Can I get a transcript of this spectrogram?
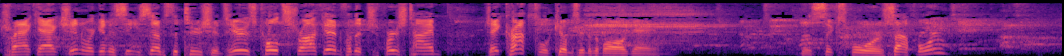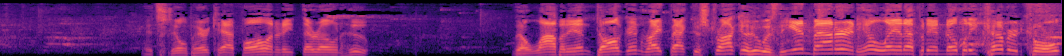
track action, we're going to see substitutions. Here's Colt Straka, and for the first time, Jake Krotzel comes into the ball game. The 6'4 sophomore. It's still Bearcat ball underneath their own hoop. They'll lob it in. Dahlgren right back to Straka, who was the inbounder, and he'll lay it up and in. Nobody covered Colt.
